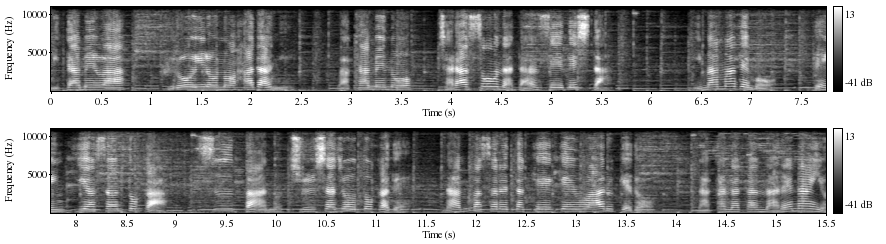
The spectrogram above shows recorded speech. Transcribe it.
見た目は黒色の肌に若めのチャラそうな男性でした。今までも電気屋さんとかスーパーの駐車場とかでナンパされた経験はあるけどなかなか慣れないよ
